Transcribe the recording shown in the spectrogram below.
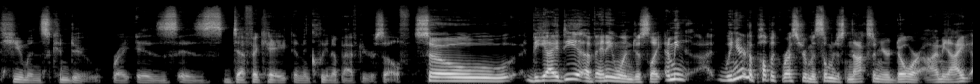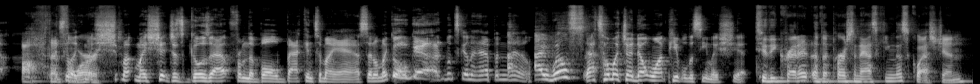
humans can do, right? Is is defecate and then clean up after yourself. So the idea of anyone just like, I mean, when you're in a public restroom and someone just knocks on your door, I mean, I oh, that's I feel the like worst. My, sh- my, shit just goes out from the bowl back into my ass, and I'm like, oh god, what's gonna happen now? I, I will. S- that's how much I don't want people to see my shit. To the credit of the person asking this question,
